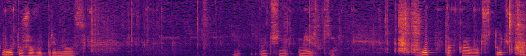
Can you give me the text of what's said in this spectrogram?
вот уже выпрямился. Очень мягкий. Вот такая вот штучка.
